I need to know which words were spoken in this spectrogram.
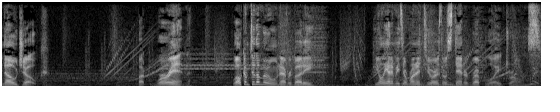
No joke. But we're in. Welcome to the moon, everybody. The only enemies you'll run into are those standard Reploid drones.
